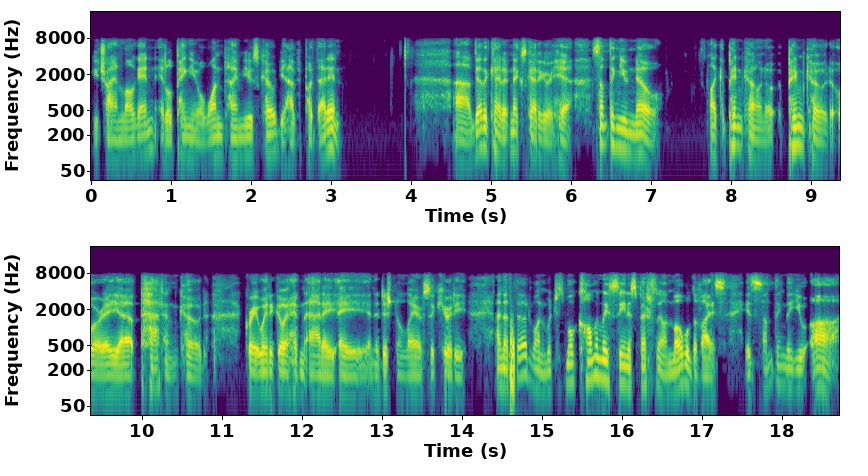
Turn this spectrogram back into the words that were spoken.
You try and log in, it'll ping you a one-time use code. You have to put that in. Uh, the other cat next category here, something you know like a pin code, pin code or a uh, pattern code. Great way to go ahead and add a, a, an additional layer of security. And the third one, which is more commonly seen, especially on mobile device, is something that you are,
